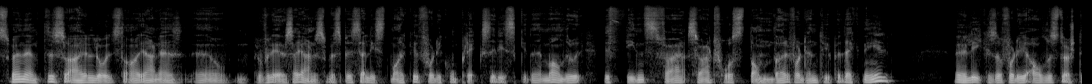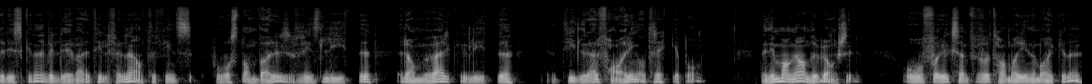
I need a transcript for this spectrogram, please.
som jeg nevnte, så er Lloyds da gjerne eh, profilerer seg gjerne som et spesialistmarked for de komplekse riskene. Med andre ord, det finnes svært få standarder for den type dekninger. Eh, likeså for de aller største riskene vil det være tilfellet at det finnes få standarder, det finnes lite rammeverk, lite tidligere erfaring å trekke på. Men i mange andre bransjer, og for eksempel for å ta marinemarkedet,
